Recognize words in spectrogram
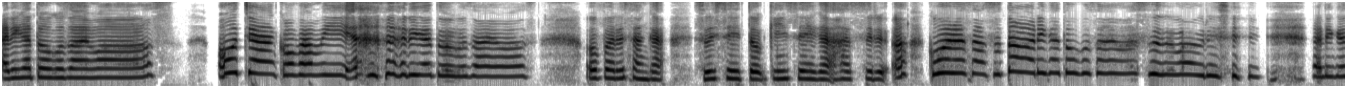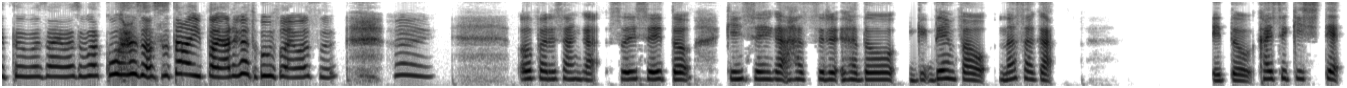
ありがとうございます。おーちゃん、こんばんみ。ありがとうございます。オーパルさんが、水星と金星が発する。あ、コアラさん、スターありがとうございます。わ、嬉しい。ありがとうございます。わ、コアラさん、スターいっぱいありがとうございます。はい。オーパルさんが水星と金星が発する波動、電波を NASA が、えっと、解析して、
